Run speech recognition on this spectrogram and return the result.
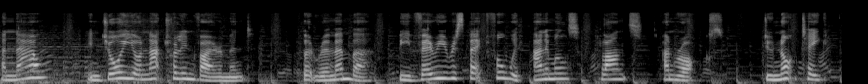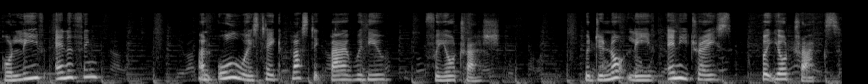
And now, enjoy your natural environment. But remember, be very respectful with animals, plants and rocks. Do not take or leave anything and always take a plastic bag with you for your trash. But do not leave any trace but your tracks.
